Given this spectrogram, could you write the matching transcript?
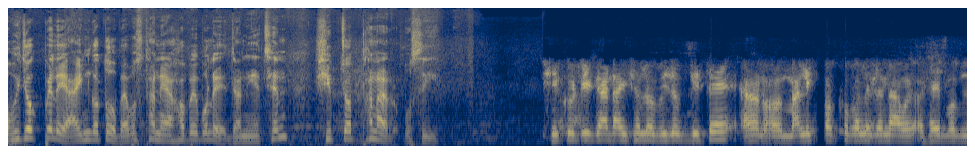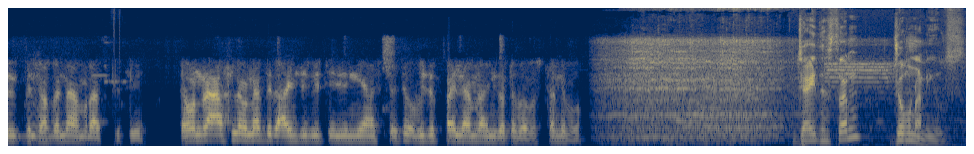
অভিযোগ পেলে আইনগত ব্যবস্থা নেওয়া হবে বলে জানিয়েছেন শিবচর থানার ওসি। সিকিউরিটি গার্ড আইসলে অভিযোগ দিতে এখন মালিক পক্ষ বলে যে না সেই অভিযোগ দিলে হবে না আমরা আসতেছি। তো ওনারা আসলে ওনাদের আইনজীবী নিয়ে আসতেছে অভিযোগ পাইলে আমরা আইনগত ব্যবস্থা নেব। জাহিদ হাসান যমুনা নিউজ।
